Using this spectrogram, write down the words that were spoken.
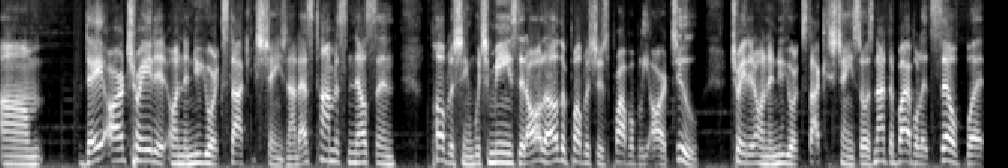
um, they are traded on the New York Stock Exchange. Now, that's Thomas Nelson Publishing, which means that all the other publishers probably are too traded on the New York Stock Exchange. So it's not the Bible itself, but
